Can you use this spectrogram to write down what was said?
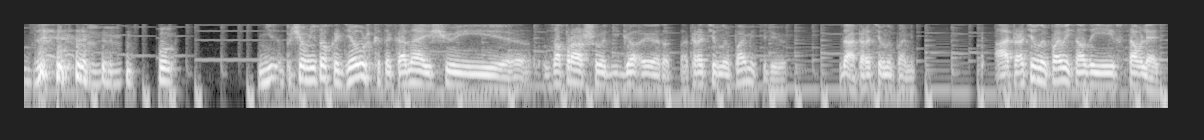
Не, причем не только девушка, так она еще и запрашивает гига, этот, оперативную память или... Да, оперативную память. А оперативную память надо ей вставлять.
